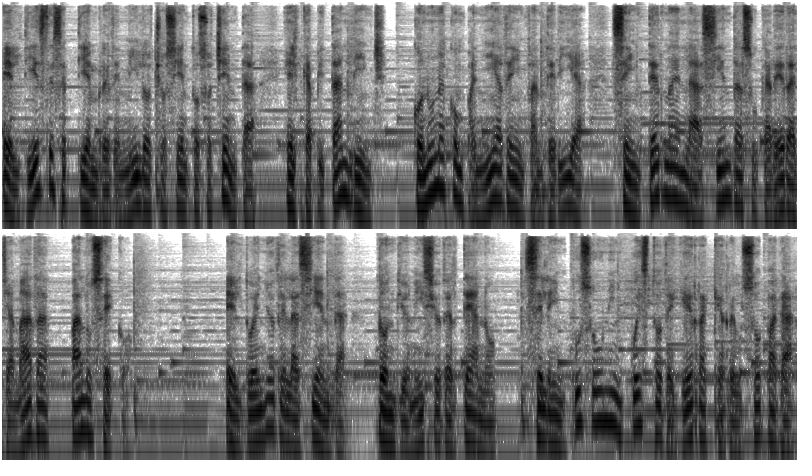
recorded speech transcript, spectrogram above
El 10 de septiembre de 1880, el capitán Lynch, con una compañía de infantería, se interna en la hacienda azucarera llamada Palo Seco. El dueño de la hacienda, don Dionisio Derteano, se le impuso un impuesto de guerra que rehusó pagar.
